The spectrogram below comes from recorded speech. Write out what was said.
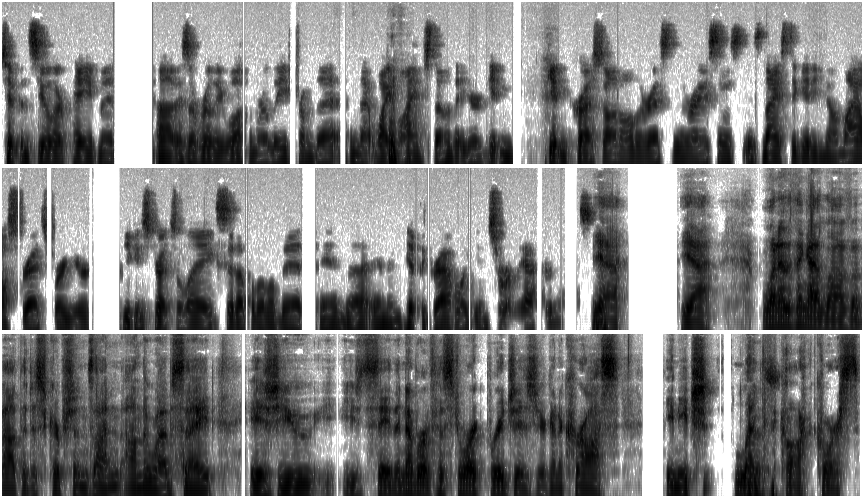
chip and seal or pavement uh, is a really welcome relief from the from that white limestone that you're getting getting crushed on all the rest of the race. So it's it's nice to get you know a mile stretch where you're you can stretch the legs, sit up a little bit, and uh, and then hit the gravel again shortly after that. So. Yeah, yeah. One other thing I love about the descriptions on on the website is you you say the number of historic bridges you're going to cross in each length yes. car course.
